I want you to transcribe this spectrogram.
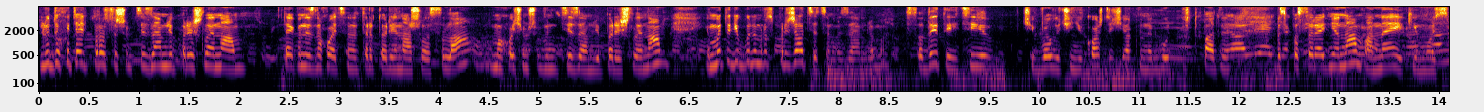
Люди хочуть просто, щоб ці землі перейшли нам. Так як вони знаходяться на території нашого села, ми хочемо, щоб ці землі перейшли нам, і ми тоді будемо розпоряджатися цими землями, садити і ці чи вилучені кошти, чи як вони будуть поступати безпосередньо нам, а не якимось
